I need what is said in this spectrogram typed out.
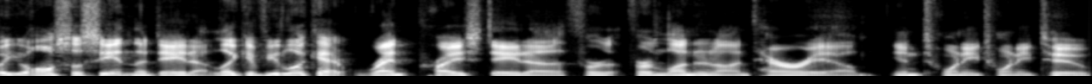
but you also see it in the data. Like if you look at rent price data for, for London, Ontario in 2022,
